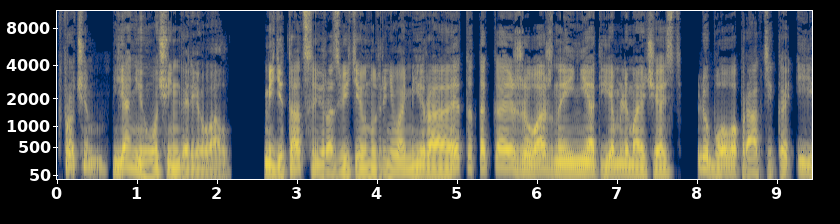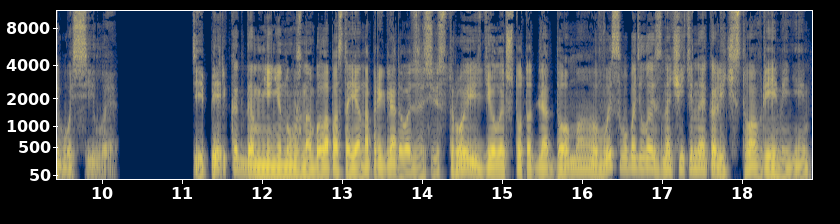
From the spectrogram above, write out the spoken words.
Впрочем, я не очень горевал. Медитация и развитие внутреннего мира — это такая же важная и неотъемлемая часть любого практика и его силы. Теперь, когда мне не нужно было постоянно приглядывать за сестрой и делать что-то для дома, высвободилось значительное количество времени,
